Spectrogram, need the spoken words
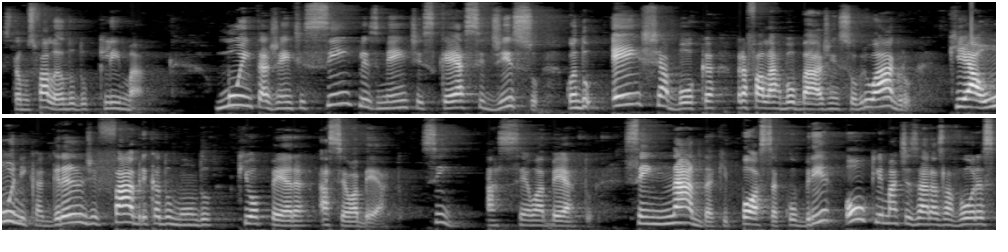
Estamos falando do clima. Muita gente simplesmente esquece disso quando enche a boca para falar bobagem sobre o agro, que é a única grande fábrica do mundo que opera a céu aberto. Sim, a céu aberto, sem nada que possa cobrir ou climatizar as lavouras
